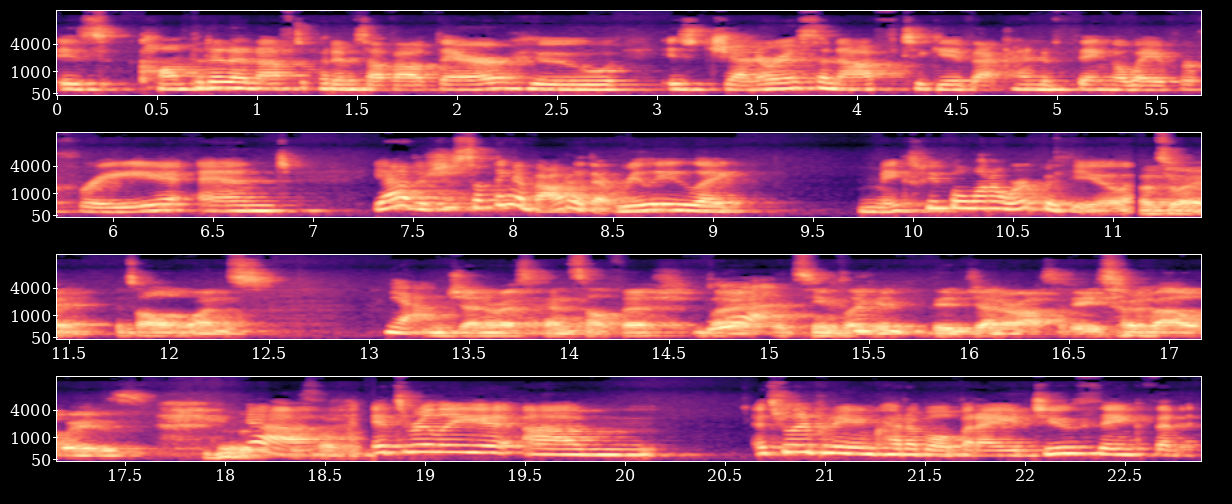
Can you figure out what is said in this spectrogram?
is confident enough to put himself out there, who is generous enough to give that kind of thing away for free, and yeah, there's just something about it that really like makes people want to work with you. That's right. It's all at once. yeah generous and selfish but Yeah. it seems like it, the generosity sort of outweighs the, the yeah selfish. it's really um, it's really pretty incredible but i do think that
